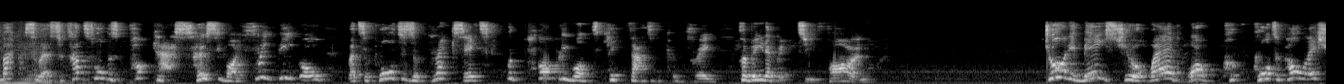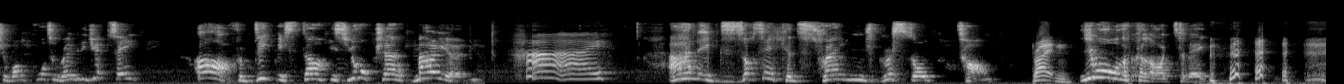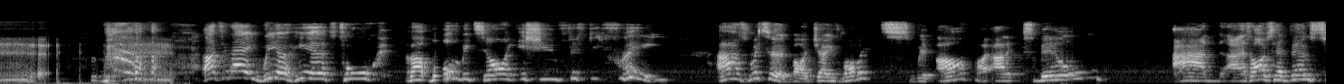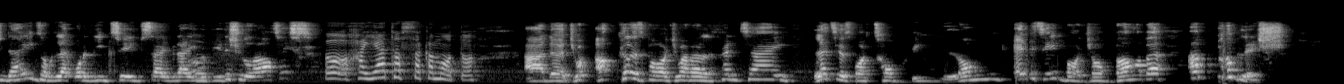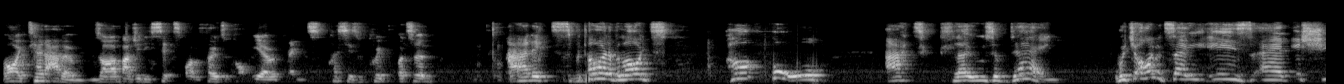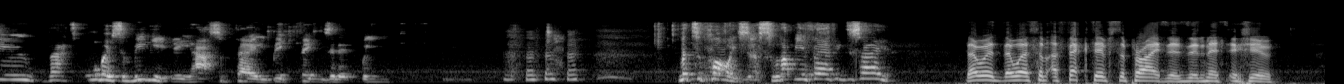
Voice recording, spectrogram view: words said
Maximus, a Transformers podcast hosted by three people that supporters of Brexit would probably want kicked out of the country for being a bit too foreign. Joining me, Stuart Webb, one quarter Polish and one quarter Romany Gypsy. Ah, from deepest, darkest Yorkshire, Marion. Hi. And exotic and strange Bristol, Tom. Brighton. You all look alike to me. and today we are here to talk about More Than Meets the Eye issue 53, as written by James Roberts, with art by Alex Milne. And as I've said those two names, I would let one of you two say the name of the additional artist. Oh, Hayato Sakamoto. And uh, Jo- uh, colours by Joanna Lafuente, letters by Tom B. Long, edited by John Barber, and published by Ted Adams. I imagine he sits by the photocopier and press- presses a quick button. And it's The Dial of the Light, part four, at close of day, which I would say is an issue that almost immediately has some fairly big things in it we, that surprise us. Would that be a fair thing to say? There were there were some effective surprises in this issue.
